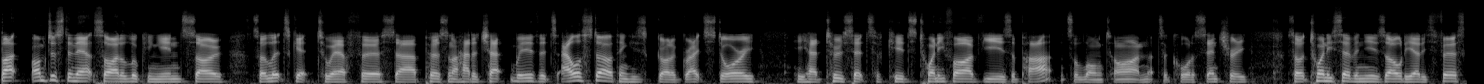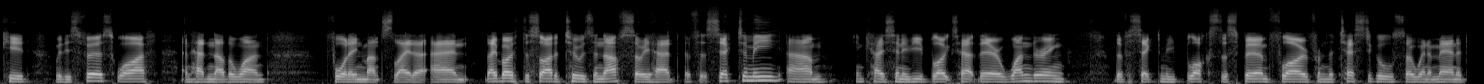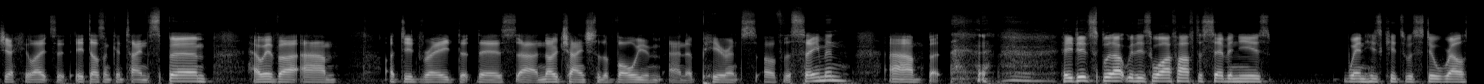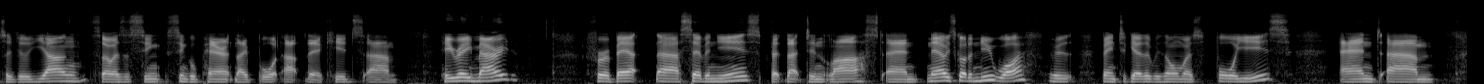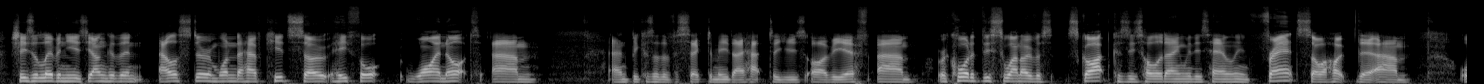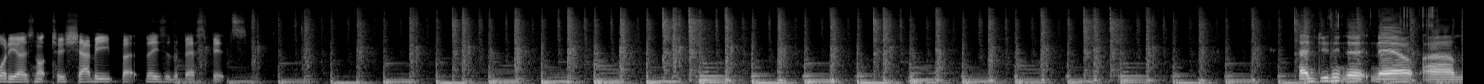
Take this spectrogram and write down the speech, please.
but I'm just an outsider looking in. So so let's get to our first uh, person I had a chat with. It's Alistair. I think he's got a great story. He had two sets of kids 25 years apart. It's a long time, that's a quarter century. So at 27 years old, he had his first kid with his first wife and had another one 14 months later. And they both decided two is enough, so he had a vasectomy. Um, in case any of you blokes out there are wondering, the vasectomy blocks the sperm flow from the testicles, so when a man ejaculates, it, it doesn't contain the sperm. However, um, I did read that there's uh, no change to the volume and appearance of the semen, um, but he did split up with his wife after seven years when his kids were still relatively young. So, as a sing- single parent, they brought up their kids. Um, he remarried for about uh, seven years, but that didn't last. And now he's got a new wife who's been together with almost four years. And um, she's 11 years younger than Alistair and wanted to have kids. So he thought, why not? Um, and because of the vasectomy, they had to use IVF. Um, recorded this one over Skype because he's holidaying with his family in France. So I hope the um, audio is not too shabby, but these are the best bits. And do you think that now, um,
